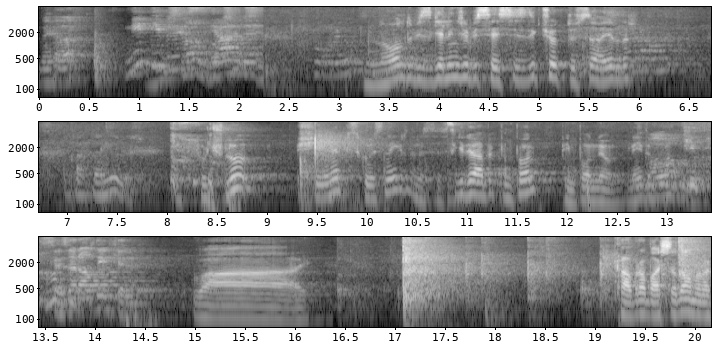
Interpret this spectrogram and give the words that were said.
Ne kadar? Ne oldu biz gelince bir sessizlik çöktü size hayırdır? Suçlu şeyine psikolojisine girdiniz siz. Nasıl gidiyor abi pimpon? Pimpon diyorum. Neydi bu? Sezer aldı ilk eli. Vay. Kavra başladı amına.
